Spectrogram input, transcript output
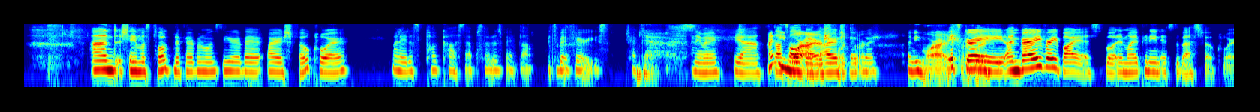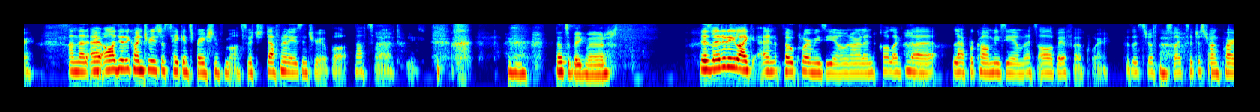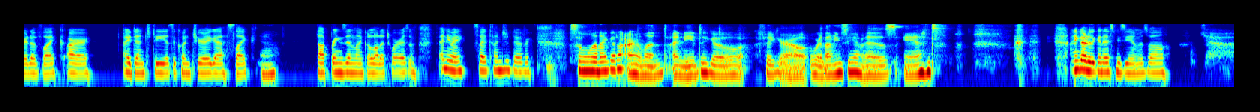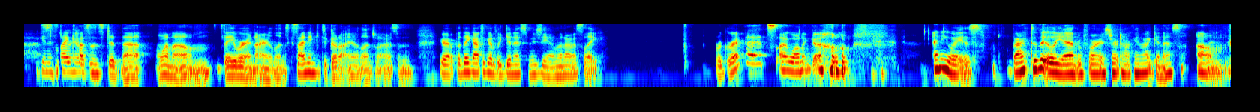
and shameless plug, but if everyone wants to hear about Irish folklore, my latest podcast episode is about that. It's about fairies. Check it out. Anyway, yeah. I that's need all more about the Irish, folklore. I need more Irish. It's folklore. great. I'm very, very biased, but in my opinion, it's the best folklore. And that uh, all the other countries just take inspiration from us, which definitely isn't true, but that's what I like to believe. I know. That's a big mood. There's literally like a folklore museum in Ireland called like the Leprechaun Museum, and it's all about folklore because it's just it's like such a strong part of like our identity as a country, I guess. Like Yeah. that brings in like a lot of tourism. Anyway, side tangent over. So when I go to Ireland, I need to go figure out where that museum is and I go to the Guinness Museum as well. yes, Guinness my cousins did that when um they were in Ireland because I didn't get to go to Ireland when I was in Europe, but they got to go to the Guinness Museum and I was like, regrets, I want to go. Anyways, back to the Iliad before I start talking about Guinness. Um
